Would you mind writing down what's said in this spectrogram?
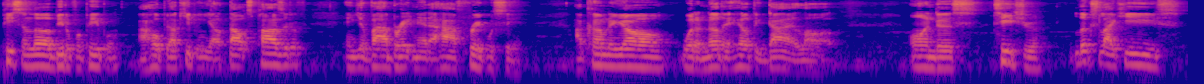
Peace and love, beautiful people. I hope y'all keeping y'all thoughts positive and you're vibrating at a high frequency. I come to y'all with another healthy dialogue on this teacher. Looks like he's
